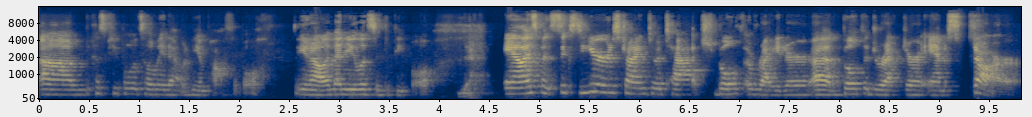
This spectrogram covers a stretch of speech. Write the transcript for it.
um because people had told me that would be impossible you know, and then you listen to people. Yeah. And I spent six years trying to attach both a writer, uh, both a director and a star.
